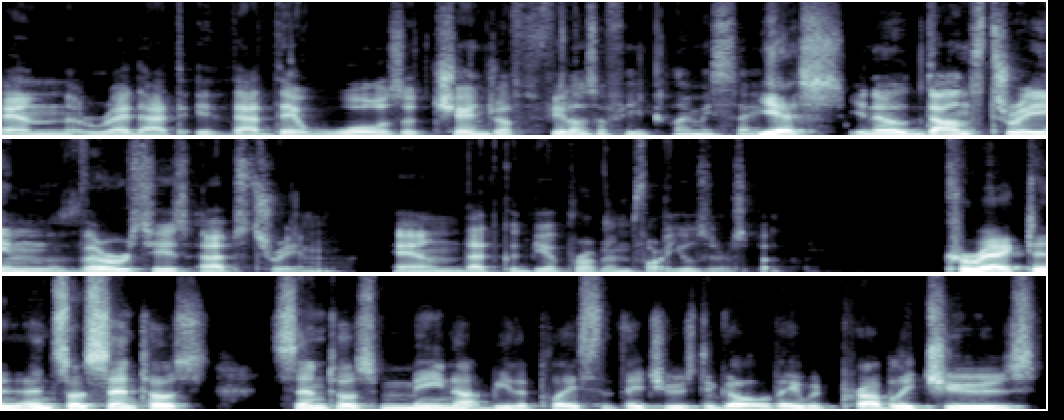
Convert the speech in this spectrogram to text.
and Red Hat is that there was a change of philosophy, I may say. Yes, You know, downstream versus upstream. And that could be a problem for users, but correct. And, and so CentOS, CentOS may not be the place that they choose to go. They would probably choose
